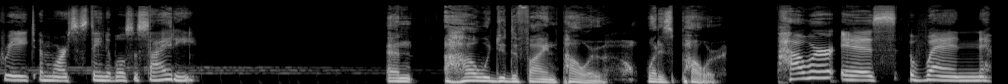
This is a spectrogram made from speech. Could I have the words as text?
create a more sustainable society. And how would you define power? What is power? Power is when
